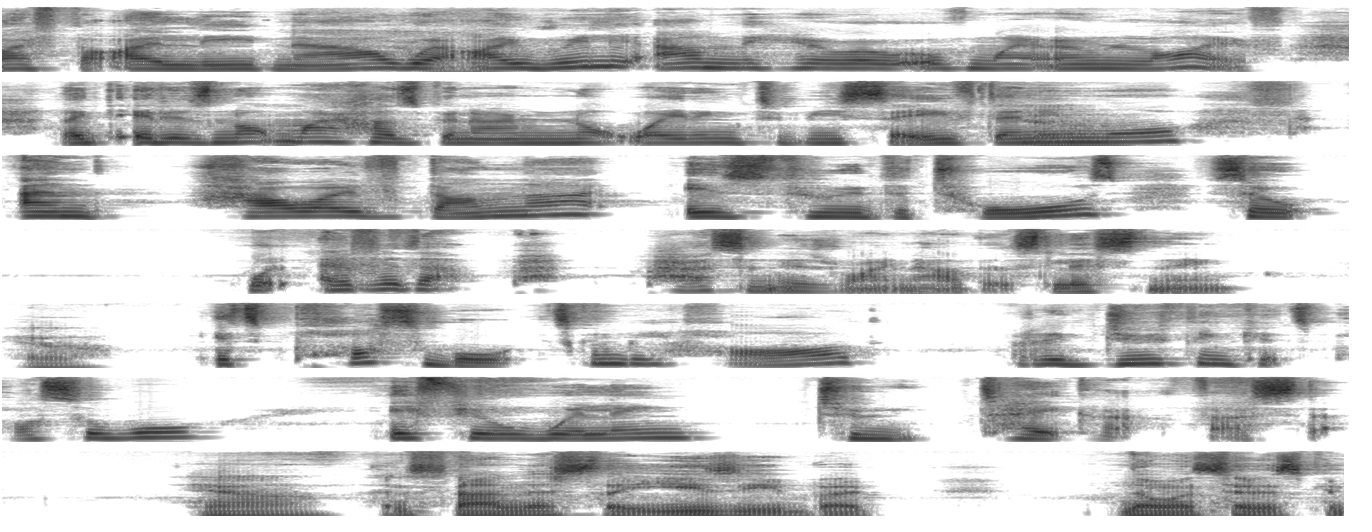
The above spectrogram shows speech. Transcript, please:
life that I lead now where I really am the hero of my own life like it is not my husband I'm not waiting to be saved anymore and how I've done that is through the tools so whatever that p- person is right now that's listening Yeah. it's possible it's going to be hard but I do think it's possible if you're willing to take that first step yeah. It's not necessarily easy, but no one said it's gonna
